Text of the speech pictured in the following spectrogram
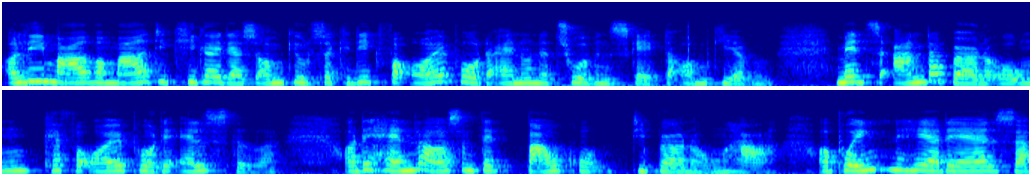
Og lige meget, hvor meget de kigger i deres omgivelser, kan de ikke få øje på, at der er noget naturvidenskab, der omgiver dem. Mens andre børn og unge kan få øje på det alle steder. Og det handler også om den baggrund, de børn og unge har. Og pointen her, det er altså,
